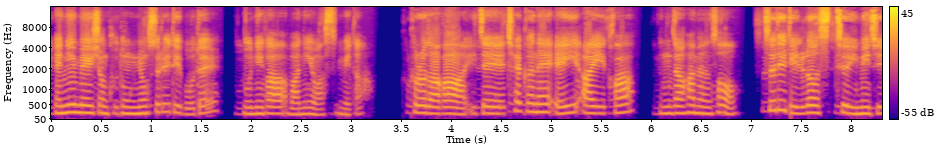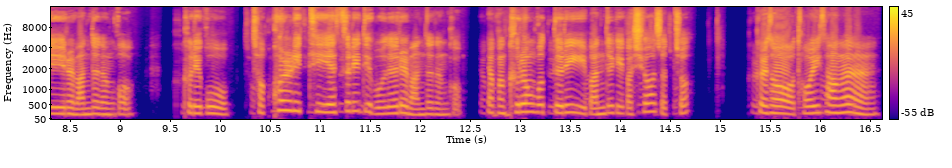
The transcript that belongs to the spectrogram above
애니메이션 구동용 3D 모델 문의가 많이 왔습니다. 그러다가 이제 최근에 AI가 등장하면서 3D 일러스트 이미지를 만드는 거, 그리고 저퀄리티의 3D 모델을 만드는 거, 약간 그런 것들이 만들기가 쉬워졌죠. 그래서 더 이상은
